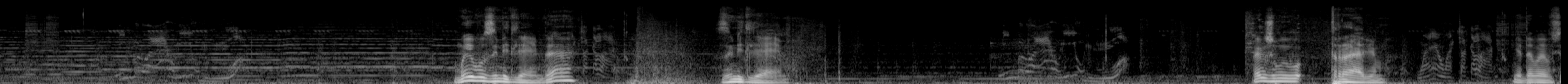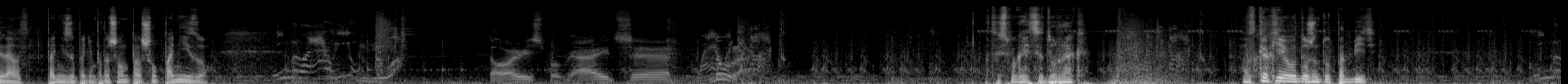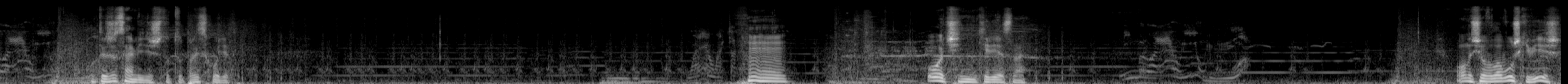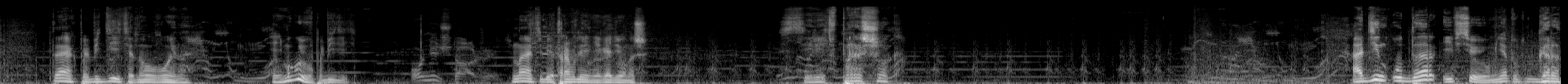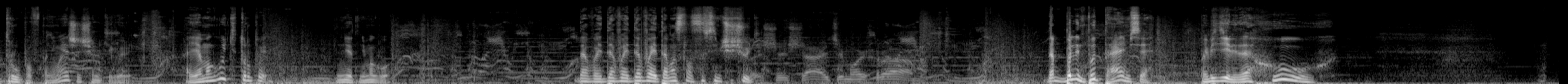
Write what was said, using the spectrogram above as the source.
Мы его замедляем, да? Замедляем Также мы его травим Не, давай вот сюда, вот по низу пойдем, потому что он пошел по низу. Кто испугается, дурак. Кто испугается, дурак. Вот как я его должен тут подбить? Ну, ты же сам видишь, что тут происходит. Хм. Очень интересно. Он еще в ловушке, видишь? Так, победить одного воина. Я не могу его победить. На тебе отравление, гаденыш. Стереть в порошок. Один удар и все, и у меня тут гора трупов, понимаешь, о чем я тебе говорю? А я могу эти трупы? Нет, не могу. Давай, давай, давай, там осталось совсем чуть-чуть. Да блин, пытаемся. Победили, да? Хух.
